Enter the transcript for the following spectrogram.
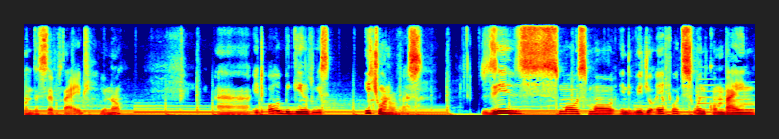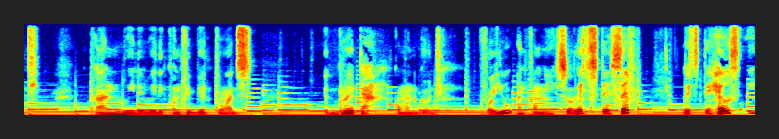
on the safe side, you know. Uh, it all begins with each one of us. These small, small individual efforts, when combined, can really, really contribute towards a greater common good for you and for me. So let's stay safe, let's stay healthy,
